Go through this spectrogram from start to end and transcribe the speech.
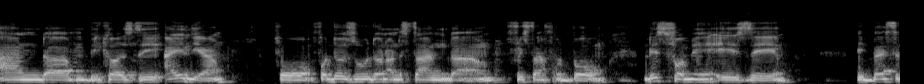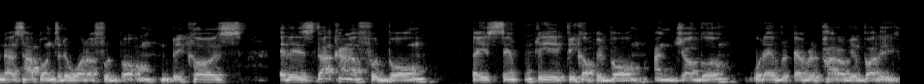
and um, because the idea for for those who don't understand um, freestyle football, this for me is the the best thing that's happened to the world of football because it is that kind of football that you simply pick up a ball and juggle with every, every part of your body.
